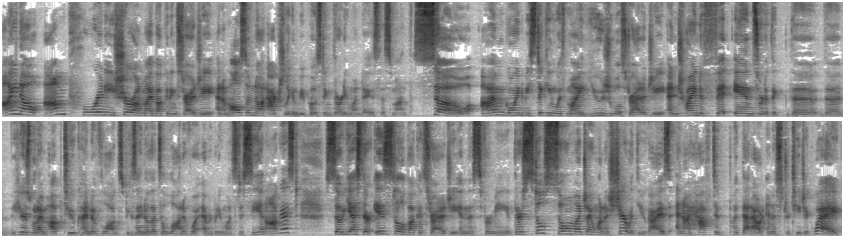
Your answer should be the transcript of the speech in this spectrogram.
I know I'm pretty sure on my bucketing strategy, and I'm also not actually gonna be posting 31 days this month. So I'm going to be sticking with my usual strategy and trying to fit in sort of the, the, the here's what I'm up to kind of vlogs because I know that's a lot of what everybody wants to see in August. So yes, there is still a bucket strategy in this for me. There's still so much I wanna share with you guys, and I have to put that out in a strategic way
